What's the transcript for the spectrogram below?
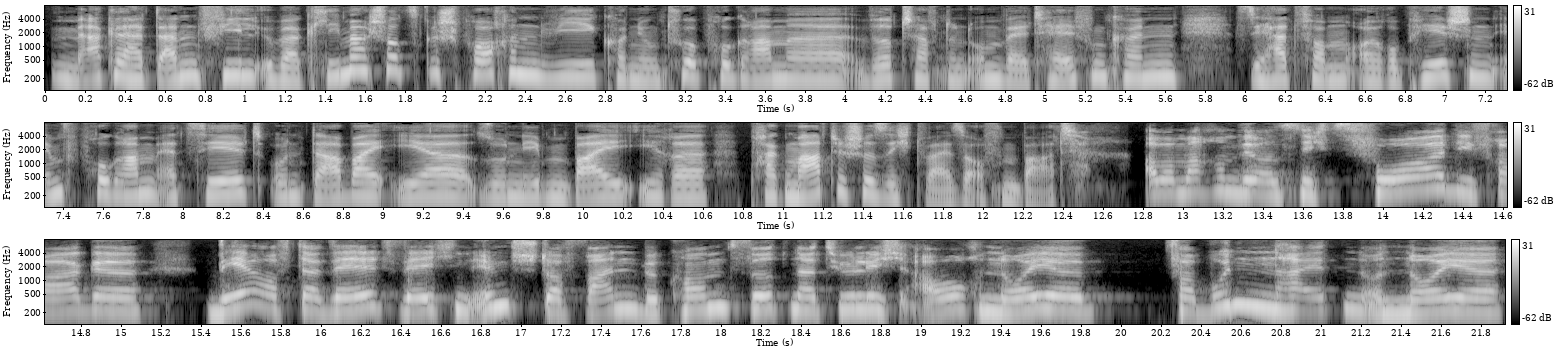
Merkel hat dann viel über Klimaschutz gesprochen, wie Konjunkturprogramme Wirtschaft und Umwelt helfen können. Sie hat vom europäischen Impfprogramm erzählt und dabei eher so nebenbei ihre pragmatische Sichtweise offenbart. Aber machen wir uns nichts vor. Die Frage, wer auf der Welt welchen Impfstoff wann bekommt, wird natürlich auch neue Verbundenheiten und neue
